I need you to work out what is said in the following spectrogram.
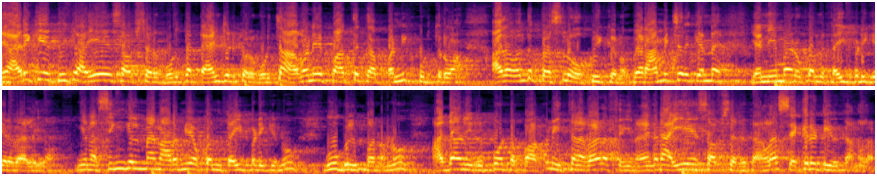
என் அறிக்கையை தூக்கி ஐஏஎஸ் ஆஃபீஸர் கொடுத்தா டேஞ்சர் பேர் கொடுத்தா அவனே பார்த்து கப் பண்ணி கொடுத்துருவான். அதை வந்து பிரஸ்ல ஒப்பிக்கணும். வேற அமைச்சருக்கு என்ன? என்னை மாதிரி உட்காந்து டைப் படிக்கிற வேலையா? இங்கே நான் சிங்கிள் மேன் அருமையாக உட்காந்து டைப் படிக்கணும் கூகுள் பண்ணணும் அதானி ரிப்போர்ட்டை பார்க்கணும் இத்தனை வேலை செய்யணும். ஏன்னா ஐஏஎஸ் ஆஃபீஸர் இருக்காங்களா? செக்ரட்டரி இருக்காங்களா?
